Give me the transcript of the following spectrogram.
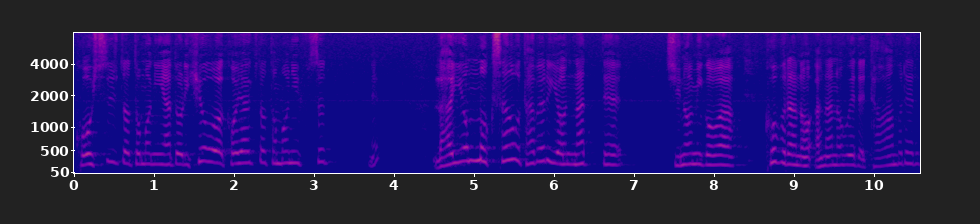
子羊と共に宿り豹は子焼きと共に伏す、ね、ライオンも草を食べるようになって血のみ子はコブラの穴の上で戯れる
